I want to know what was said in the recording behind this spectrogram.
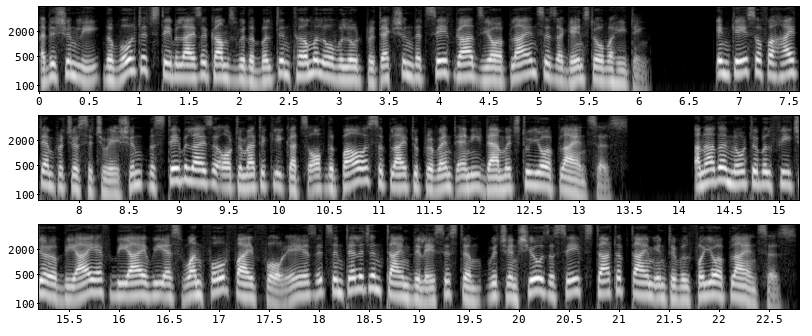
Additionally, the voltage stabilizer comes with a built-in thermal overload protection that safeguards your appliances against overheating. In case of a high temperature situation, the stabilizer automatically cuts off the power supply to prevent any damage to your appliances. Another notable feature of the IFBI VS1454A is its intelligent time delay system, which ensures a safe startup time interval for your appliances.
